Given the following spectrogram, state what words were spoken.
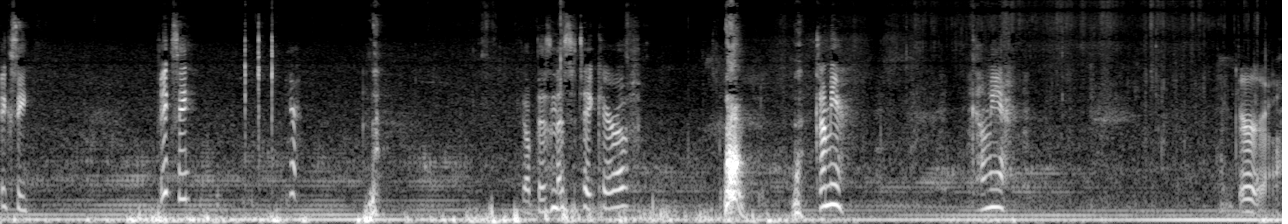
Vixey. Vixey. Here. You got business to take care of? Come here. Come here. Girl.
